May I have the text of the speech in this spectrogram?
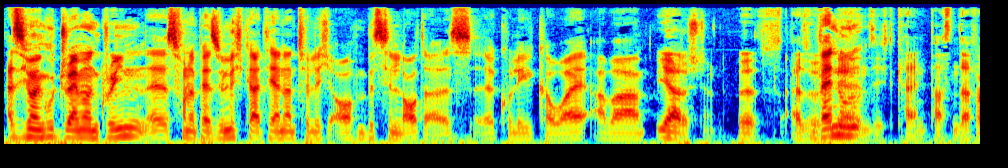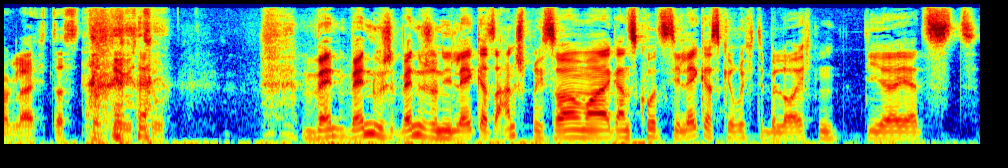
also ich meine, gut, Draymond Green ist von der Persönlichkeit her natürlich auch ein bisschen lauter als äh, Kollege Kawhi, aber. Ja, das stimmt. Das also wenn in der Hinsicht kein passender Vergleich, das, das gebe ich zu. wenn, wenn, du, wenn du schon die Lakers ansprichst, sollen wir mal ganz kurz die Lakers-Gerüchte beleuchten, die ja jetzt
